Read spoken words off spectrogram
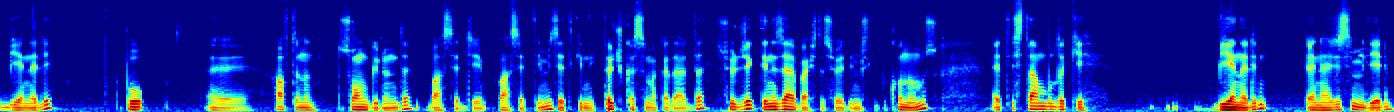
Bienali. Bu e, haftanın son gününde bahsedeceğim, bahsettiğimiz etkinlikte 3 Kasım'a kadar da sürecek. Deniz Erbaş'ta söylediğimiz gibi konuğumuz. Evet İstanbul'daki Bienal'in enerjisi mi diyelim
